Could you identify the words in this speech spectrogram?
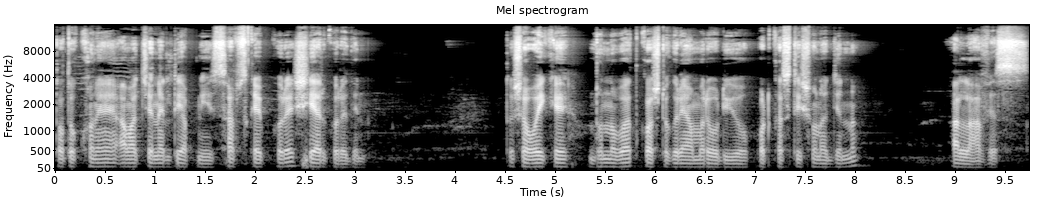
ততক্ষণে আমার চ্যানেলটি আপনি সাবস্ক্রাইব করে শেয়ার করে দিন। তো সবাইকে ধন্যবাদ কষ্ট করে আমার অডিও পডকাস্টটি শোনার জন্য। আল্লাহ হাফেজ।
